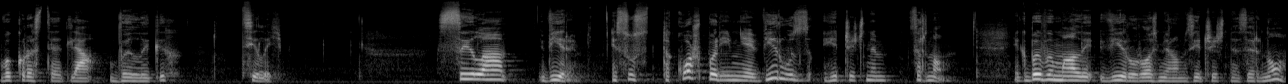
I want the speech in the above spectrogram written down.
використає для великих цілей. Сила віри. Ісус також порівнює віру з гірчичним зерном. Якби ви мали віру розміром з гірчичне зерно,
